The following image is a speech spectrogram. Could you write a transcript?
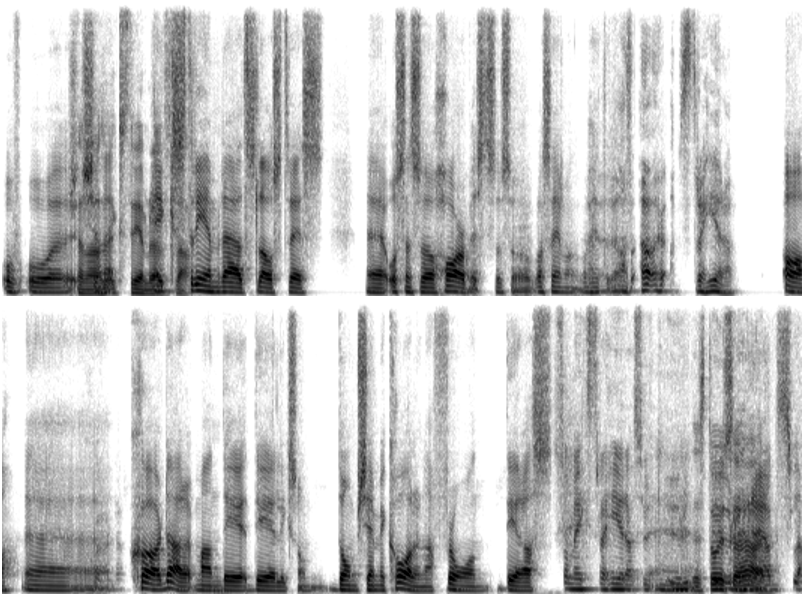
att och Känna, extrem rädsla. extrem rädsla och stress. Eh, och sen så harvest, så, så, vad säger man? Vad heter det? Alltså, abstrahera. ja, eh, skördar man det, det är liksom de kemikalierna från deras... Som extraheras ut ur, Det står ju ur så här. rädsla.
